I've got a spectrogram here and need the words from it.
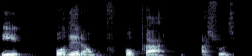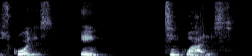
e poderão focar as suas escolhas em cinco áreas.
